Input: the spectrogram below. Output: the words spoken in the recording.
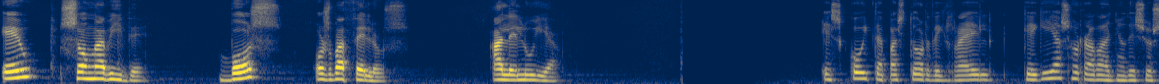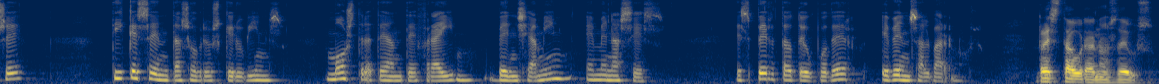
Eu son a vide, vos os bacelos. Aleluia. Escoita, pastor de Israel, que guías o rabaño de Xosé, ti que senta sobre os querubíns, móstrate ante Efraín, Benxamín e Menasés. Esperta o teu poder e ven salvarnos. Restauranos, Deus,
